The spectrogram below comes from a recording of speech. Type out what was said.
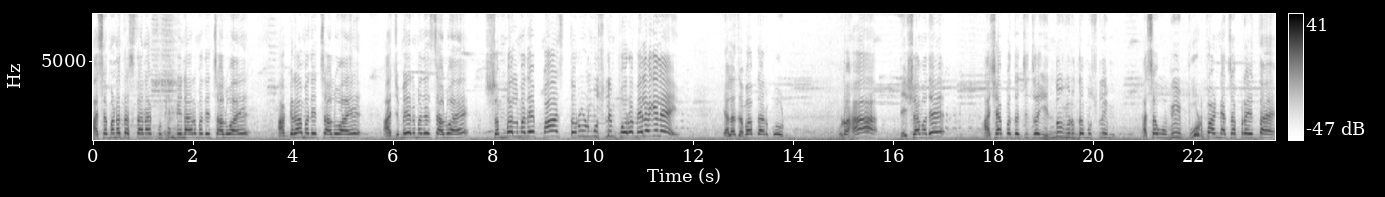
असं म्हणत असताना कुतुंबिनारमध्ये चालू आहे आग्रामध्ये चालू आहे अजमेरमध्ये चालू आहे. संबलमध्ये पाच तरुण मुस्लिम पोरं मेले गेले. याला जबाबदार कोण? म्हणून हा देशामध्ये अशा पद्धतीचं हिंदू विरुद्ध मुस्लिम असं उभी पूड पाडण्याचा प्रयत्न आहे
